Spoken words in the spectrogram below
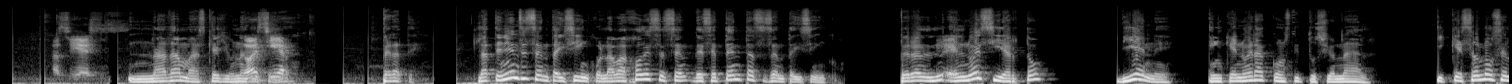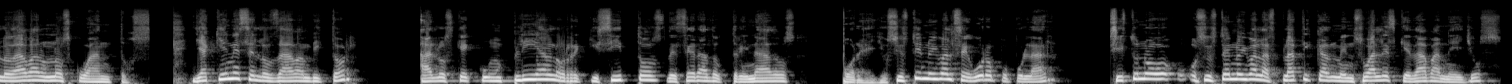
Así es. Nada más que hay una. No es cierto. Espérate. La tenía en 65, la bajó de, de 70 a 65. Pero el no es cierto viene en que no era constitucional y que solo se lo daban unos cuantos. ¿Y a quiénes se los daban, Víctor? A los que cumplían los requisitos de ser adoctrinados por ellos. Si usted no iba al seguro popular, si usted no, si usted no iba a las pláticas mensuales que daban ellos,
